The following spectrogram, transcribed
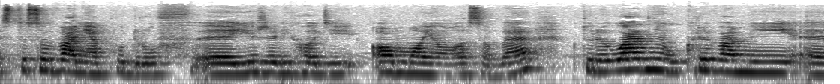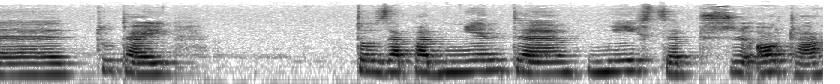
stosowania pudrów, y, jeżeli chodzi o moją osobę, który ładnie ukrywa mi y, tutaj to zapadnięte miejsce przy oczach.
